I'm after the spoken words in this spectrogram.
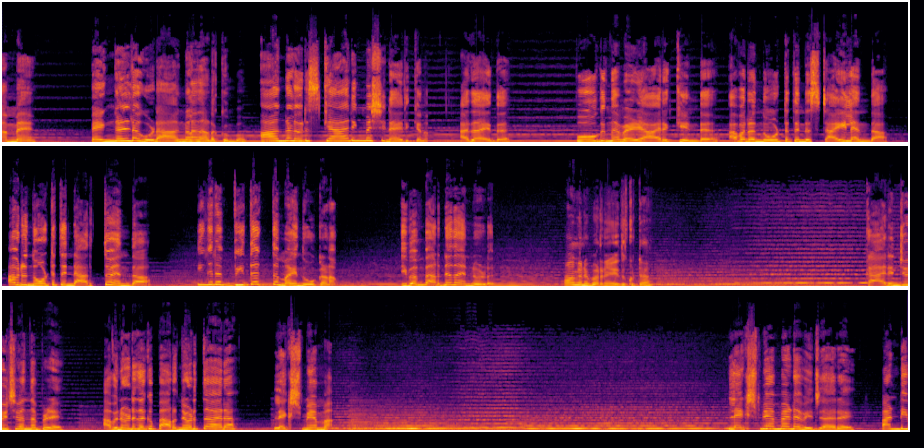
അമ്മേ പെങ്ങളുടെ കൂടെ ആങ്ങളെ നടക്കുമ്പോൾ ആങ്ങൾ ഒരു സ്കാനിങ് മെഷീൻ ആയിരിക്കണം. അതായത് പോകുന്ന വഴി ആരൊക്കെയുണ്ട് അവരുടെ നോട്ടത്തിന്റെ സ്റ്റൈൽ എന്താ അവരുടെ നോട്ടത്തിന്റെ അർത്ഥം എന്താ ഇങ്ങനെ വിദഗ്ധമായി നോക്കണം. ഇവൻ പറഞ്ഞതാ എന്നോട്. അങ്ങനെ പറഞ്ഞു ഇത് കുട്ടാ കാര്യം ചോദിച്ചു വന്നപ്പോഴേ അവനോട് ഇതൊക്കെ പറഞ്ഞു കൊടുത്ത ആരാ? ലക്ഷ്മി അമ്മ. ലക്ഷ്മി അമ്മയുടെ വിചാരേ പണ്ട് ഈ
